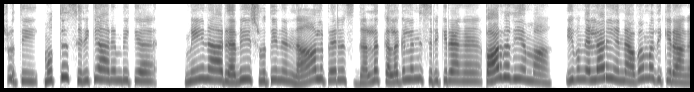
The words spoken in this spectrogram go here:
ஸ்ருதி. முத்து சிரிக்க ஆரம்பிக்க மீனா ரவி ஸ்ருதின்னு நாலு பேரும் நல்ல கலகலன்னு சிரிக்கிறாங்க. பார்வதி அம்மா இவங்க எல்லாரும் என்ன அவமதிக்கிறாங்க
